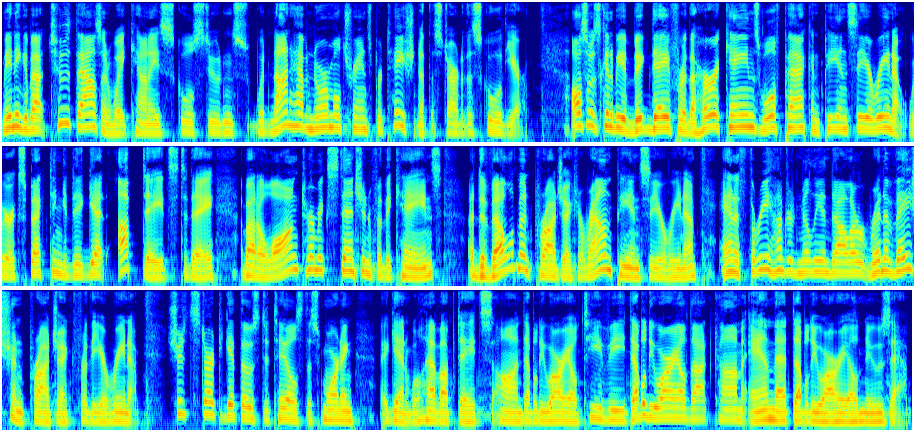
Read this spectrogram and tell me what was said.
meaning about 2,000 Wake County school students would not have normal transportation at the start of the school year. Also, it's going to be a big day for the Hurricanes, Wolfpack, and PNC Arena. We're expecting to get updates today about a long term extension for the Canes, a development project around PNC Arena, and a $300 million renovation project for the arena. Should start to get those details this morning. Again, we'll have updates on WRAL TV, WRAL.com, and that WRAL News app.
